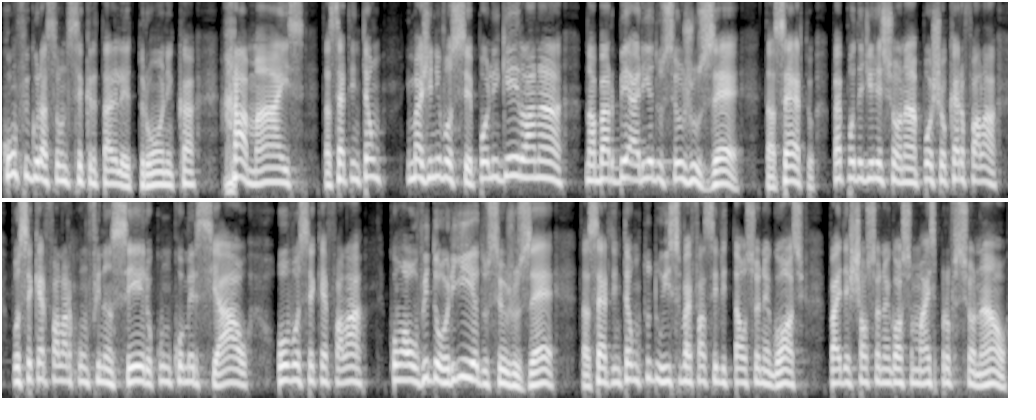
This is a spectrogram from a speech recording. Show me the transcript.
configuração de secretária eletrônica, ramais, tá certo? Então, imagine você, pô, liguei lá na, na barbearia do seu José, tá certo? Vai poder direcionar, poxa, eu quero falar, você quer falar com um financeiro, com um comercial, ou você quer falar com a ouvidoria do seu José, tá certo? Então tudo isso vai facilitar o seu negócio, vai deixar o seu negócio mais profissional,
